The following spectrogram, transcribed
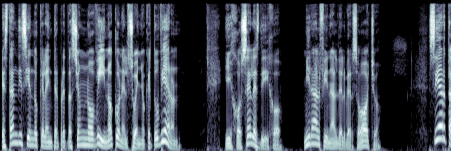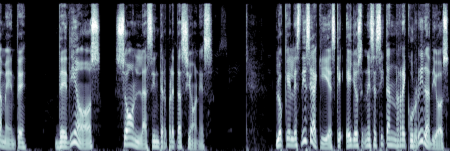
Están diciendo que la interpretación no vino con el sueño que tuvieron. Y José les dijo, mira al final del verso 8, ciertamente, de Dios son las interpretaciones. Lo que les dice aquí es que ellos necesitan recurrir a Dios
